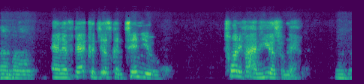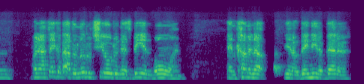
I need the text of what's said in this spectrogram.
mm-hmm. And if that could just continue 25 years from now, mm-hmm. when I think about the little children that's being born and coming up, you know, they need a better,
